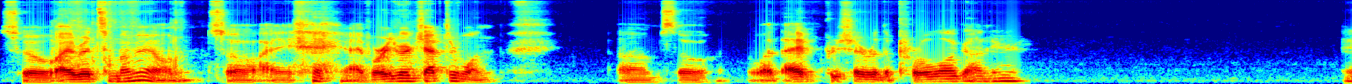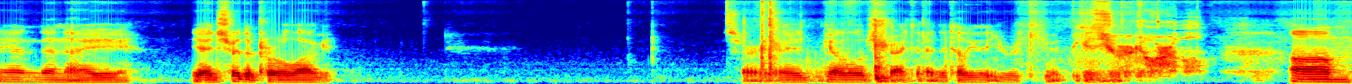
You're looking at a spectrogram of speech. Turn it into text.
so I read some of my own. So I I've already read chapter 1. Um so what I'm pretty sure I read the prologue on here. And then I yeah, I just read the prologue Sorry, I got a little distracted. I had to tell you that you were cute because you were adorable. Um,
